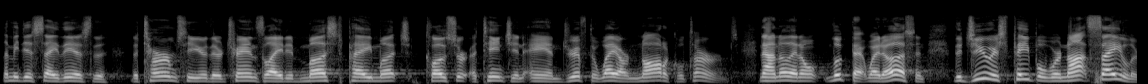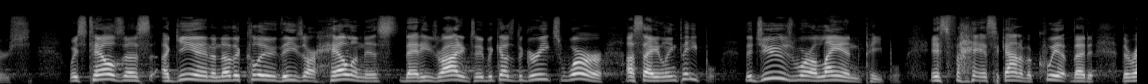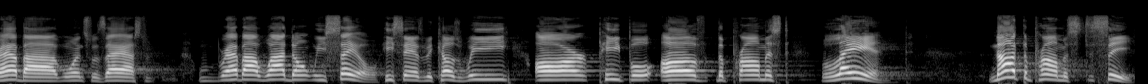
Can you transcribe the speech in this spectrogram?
Let me just say this the, the terms here that are translated must pay much closer attention and drift away are nautical terms. Now, I know they don't look that way to us, and the Jewish people were not sailors which tells us, again, another clue these are Hellenists that he's writing to because the Greeks were a sailing people. The Jews were a land people. It's, it's kind of a quip, but the rabbi once was asked, Rabbi, why don't we sail? He says, because we are people of the promised land, not the promised sea.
